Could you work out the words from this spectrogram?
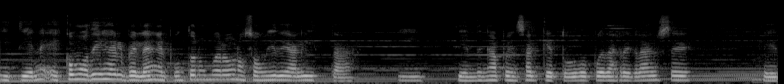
Y tiene, es como dije en el punto número uno, son idealistas y tienden a pensar que todo puede arreglarse, que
